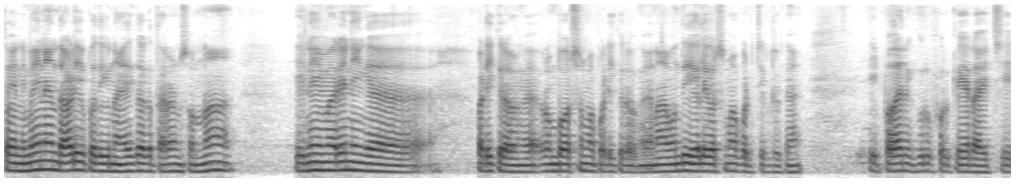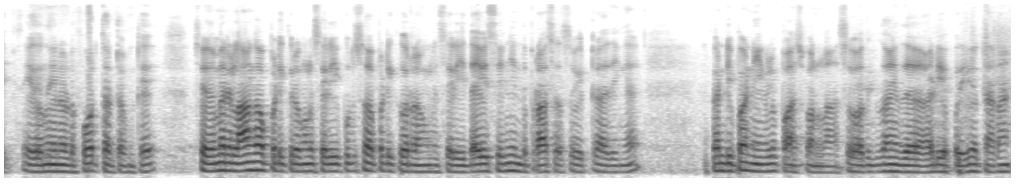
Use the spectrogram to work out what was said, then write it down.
ஸோ இந்த மெயினாக இந்த ஆடியோ பதிவு நான் எதுக்காக தரேன்னு சொன்னால் என்னைய மாதிரியே நீங்கள் படிக்கிறவங்க ரொம்ப வருஷமாக படிக்கிறவங்க நான் வந்து ஏழு வருஷமாக படிச்சுட்டு இருக்கேன். இப்போ தான் எனக்கு குரூப் ஃபோர் கிளியர் ஆகிடுச்சு இது வந்து என்னோடய ஃபோர்த் அட்டம்ப்ட்டு ஸோ இது மாதிரி லாங்காக படிக்கிறவங்களும் சரி புதுசாக படிக்க வர்றவங்களும் சரி தயவு செஞ்சு இந்த ப்ராசஸை விட்டுறாதீங்க. கண்டிப்பாக நீங்களும் பாஸ் பண்ணலாம். ஸோ அதுக்கு தான் இந்த ஆடியோ பதிவை தரேன்.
